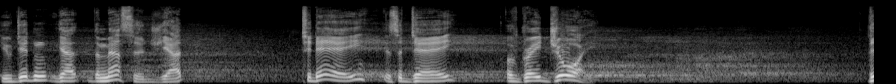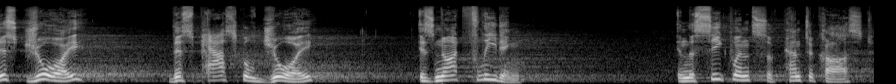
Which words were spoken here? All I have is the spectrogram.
you didn't get the message yet, today is a day of great joy. This joy, this paschal joy, is not fleeting. In the sequence of Pentecost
